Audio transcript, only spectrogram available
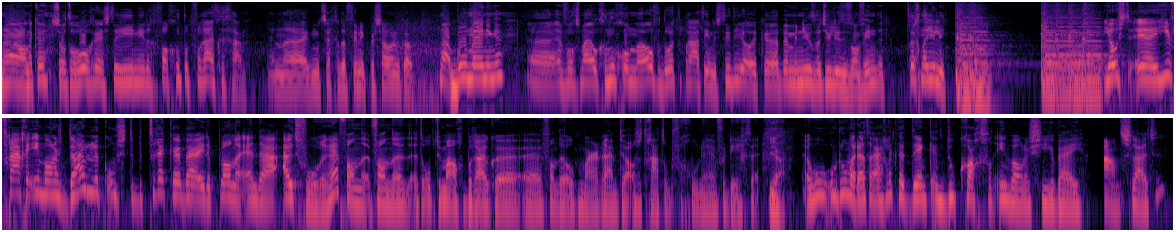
Nou, Hanneke, zo te horen is er hier in ieder geval goed op vooruit gegaan. En uh, ik moet zeggen, dat vind ik persoonlijk ook. Nou, boel meningen. Uh, en volgens mij ook genoeg om uh, over door te praten in de studio. Ik ben benieuwd wat jullie ervan vinden. Terug naar jullie. Joost, hier vragen inwoners duidelijk om ze te betrekken bij de plannen en de uitvoering hè, van, van het optimaal gebruiken van de openbare ruimte als het gaat om vergroenen en verdichten. Ja. hoe, hoe doen wij dat eigenlijk? Het denk- en doekracht van inwoners hierbij aansluiten?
